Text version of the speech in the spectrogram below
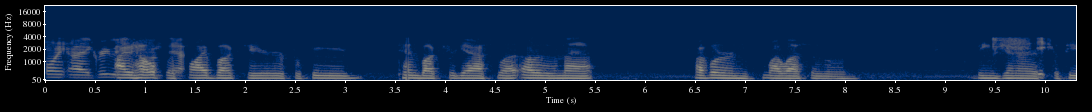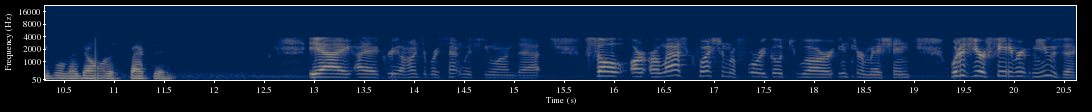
point. I agree with I'd you help on with that. five bucks here for food, ten bucks for gas. But other than that, I've learned my lesson on being generous to people that don't respect it. Yeah, I, I agree 100% with you on that. So, our, our last question before we go to our intermission what is your favorite music?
